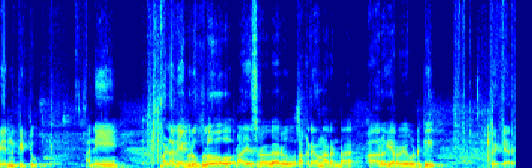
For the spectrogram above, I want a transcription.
పేరుని కిట్టు అని మళ్ళీ అదే గ్రూప్లో రాజేశ్వరరావు గారు అక్కడే ఉన్నారంట. ఆరు ఇరవై ఒకటికి పెట్టారు.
